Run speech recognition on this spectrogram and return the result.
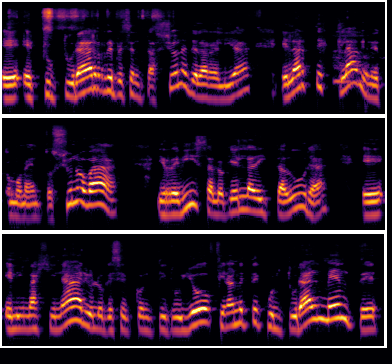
eh, estructurar representaciones de la realidad, el arte es clave en estos momentos. Si uno va y revisa lo que es la dictadura, eh, el imaginario, lo que se constituyó finalmente culturalmente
